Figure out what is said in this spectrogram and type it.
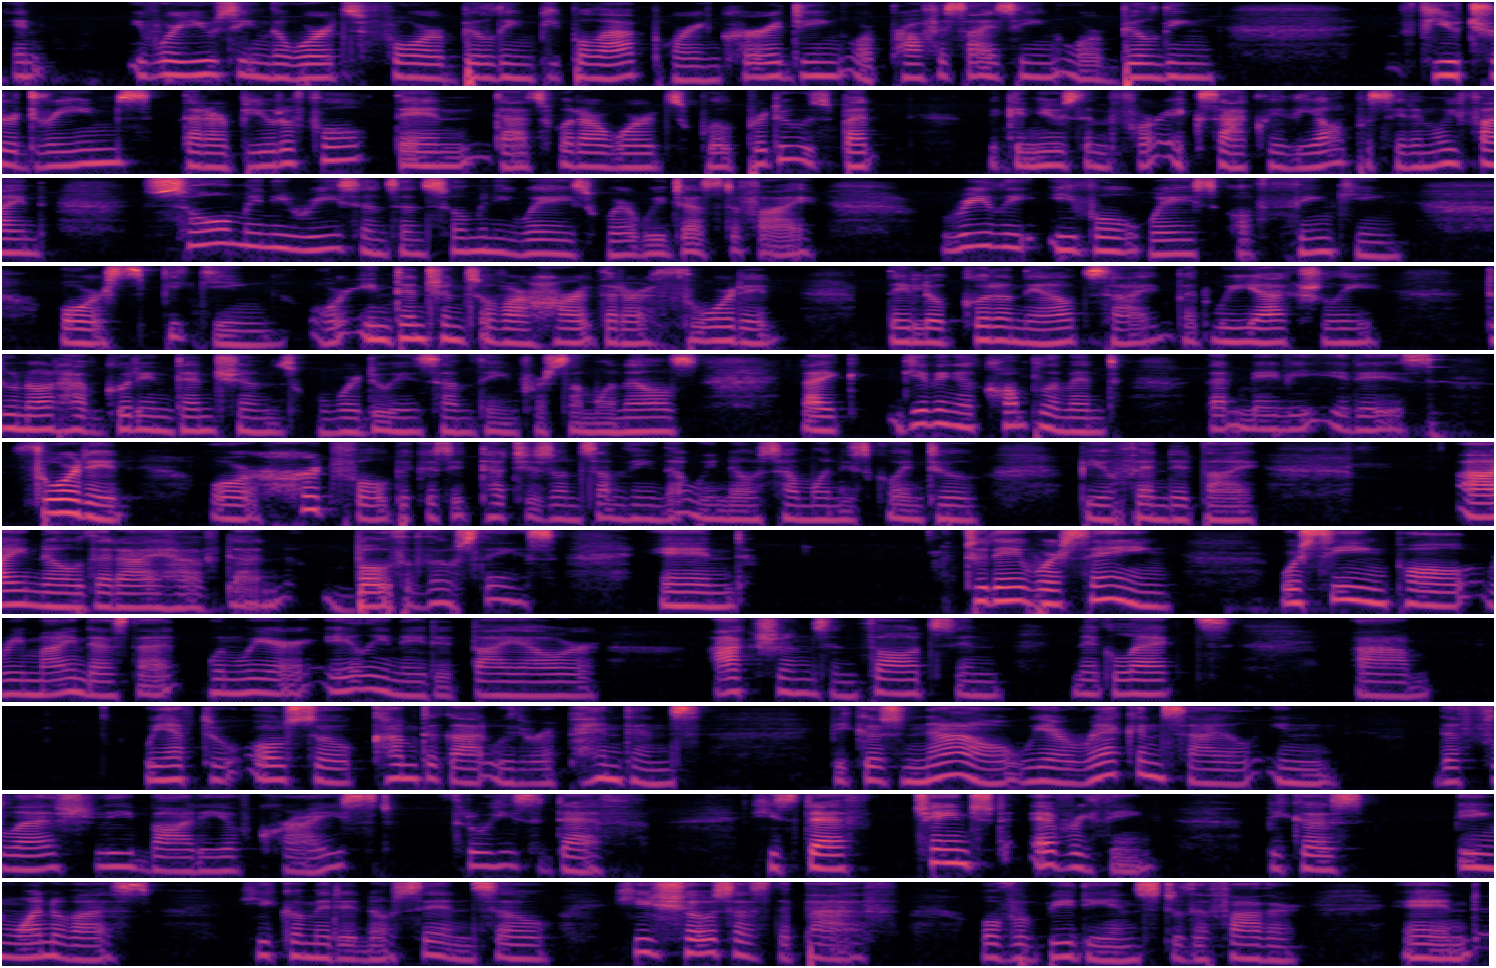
And if we're using the words for building people up or encouraging or prophesizing or building future dreams that are beautiful, then that's what our words will produce. But we can use them for exactly the opposite. And we find so many reasons and so many ways where we justify really evil ways of thinking or speaking or intentions of our heart that are thwarted. They look good on the outside, but we actually do not have good intentions when we're doing something for someone else, like giving a compliment that maybe it is thwarted or hurtful because it touches on something that we know someone is going to be offended by. I know that I have done both of those things. And today we're saying, we're seeing Paul remind us that when we are alienated by our actions and thoughts and neglects, um, we have to also come to God with repentance because now we are reconciled in the fleshly body of Christ through his death. His death changed everything because being one of us, he committed no sin. So he shows us the path of obedience to the Father. And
